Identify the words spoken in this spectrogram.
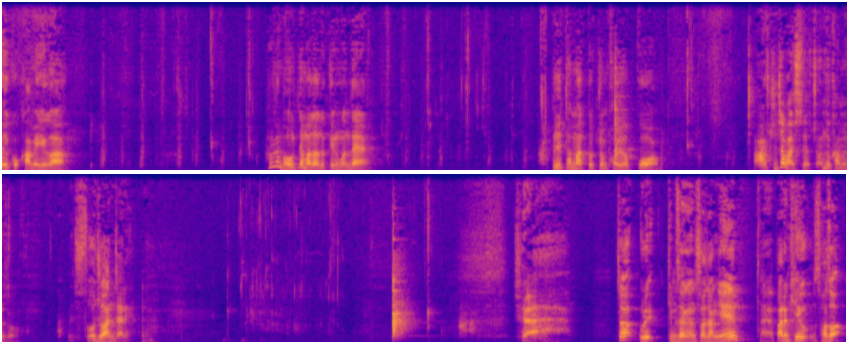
이꼭 과메기가 항상 먹을 때마다 느끼는 건데 비릿한 맛도 좀 거의 없고 아 진짜 맛있어요. 쫀득하면서. 소주 한 잔에. 음. 자, 자 우리 김상현 사장님 네, 빠른 키우 서서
